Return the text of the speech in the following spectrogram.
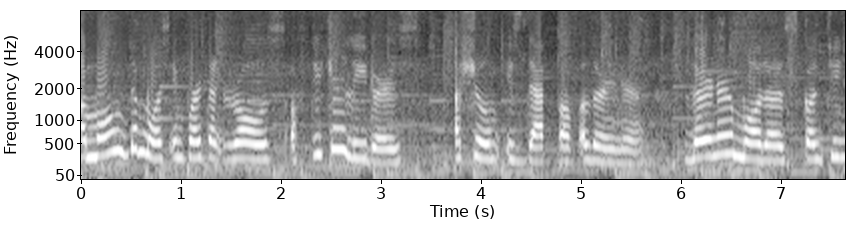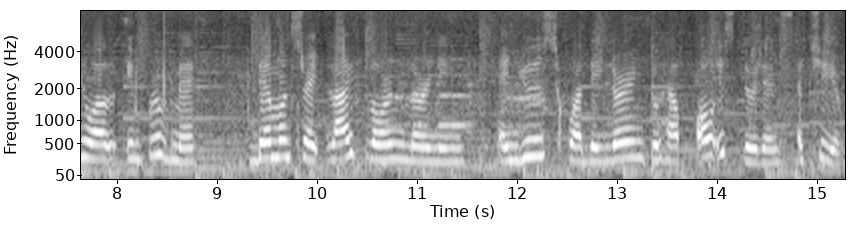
Among the most important roles of teacher leaders assume is that of a learner. Learner models continual improvement, demonstrate lifelong learning, and use what they learn to help all students achieve.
